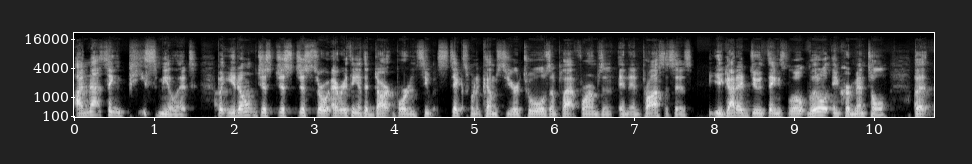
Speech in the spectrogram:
I'm not saying piecemeal it, but you don't just just just throw everything at the dartboard and see what sticks when it comes to your tools and platforms and, and, and processes. You got to do things little, little incremental. But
